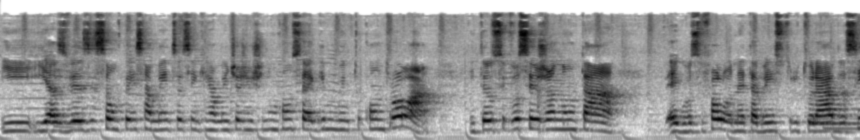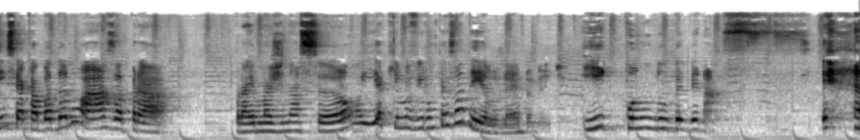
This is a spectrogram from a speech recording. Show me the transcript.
E, e às vezes são pensamentos assim que realmente a gente não consegue muito controlar. Então se você já não tá, é que você falou, né, tá bem estruturado assim, você acaba dando asa para para imaginação e aquilo vira um pesadelo, né? Exatamente. E quando o bebê nasce?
